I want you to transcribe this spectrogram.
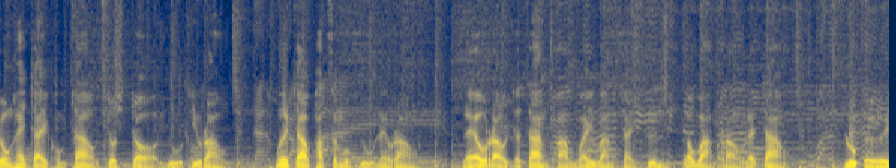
จงให้ใจของเจ้าจดจ่ออยู่ที่เรา เมื่อเจ้าพักสงบอยู่ในเรา แล้วเราจะสร้างความไว้วางใจขึ้นระหว่างเราและเจ้า ลูกเอ๋ย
